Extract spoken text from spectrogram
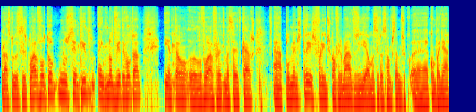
para a segunda circular, voltou no sentido em que não devia ter voltado e então eh, levou à frente uma série de carros. Há pelo menos três feridos confirmados e é uma situação que estamos eh, a acompanhar,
